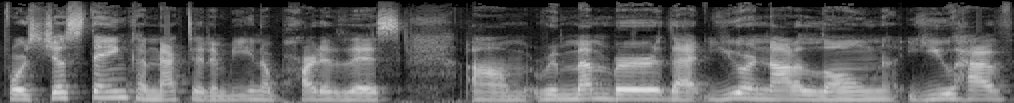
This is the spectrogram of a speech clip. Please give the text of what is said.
for just staying connected and being a part of this. Um, remember that you are not alone. You have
